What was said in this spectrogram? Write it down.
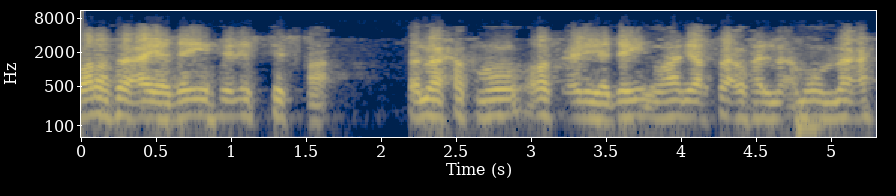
ورفع يديه للاستسقاء. فما حكم رفع اليدين وهل يرفعها المأموم معه؟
